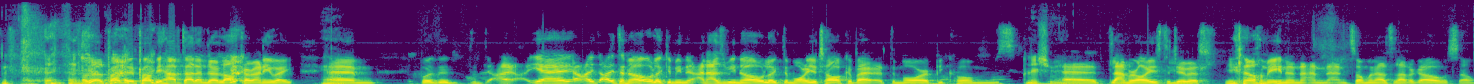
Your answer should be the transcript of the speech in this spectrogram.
well, they'll probably, they'll probably have that in their locker anyway. Yeah. Um, but the, I, yeah, I, I don't know. Like, I mean, and as we know, like the more you talk about it, the more it becomes an issue, yeah. uh, glamorized to mm. do it. You know what I mean? And, and and someone else will have a go. So,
